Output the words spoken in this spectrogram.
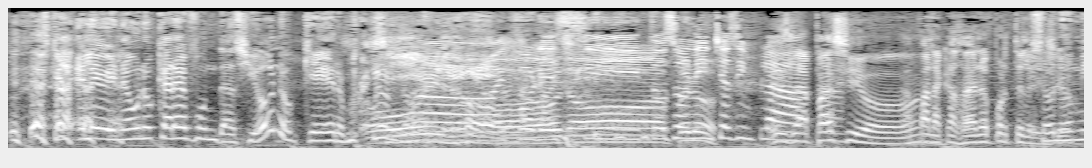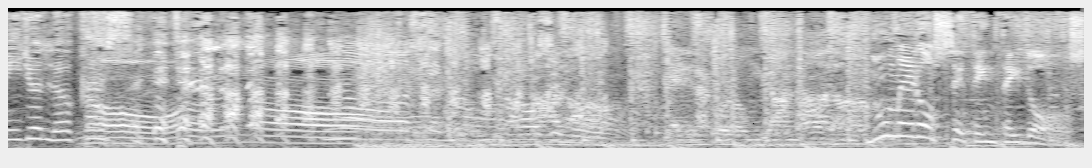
Es que le ven a uno cara de fundación o qué, hermano. Ay, pobrecito, son hinchas sin Es plata. la pasión. Para la casa de la por televisión. Solo Millos, locas. No, Simón. Número 72.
